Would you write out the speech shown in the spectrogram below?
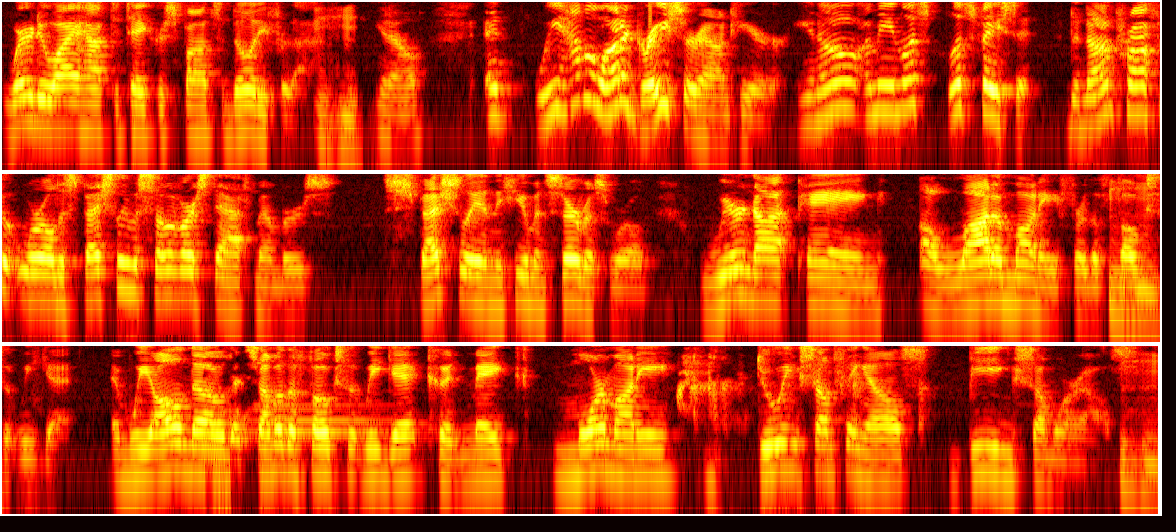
where do I have to take responsibility for that? Mm-hmm. You know? And we have a lot of grace around here. You know, I mean, let's let's face it. The nonprofit world, especially with some of our staff members, especially in the human service world, we're not paying a lot of money for the mm-hmm. folks that we get. And we all know that some of the folks that we get could make more money doing something else, being somewhere else. Mm-hmm.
